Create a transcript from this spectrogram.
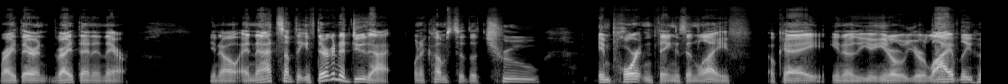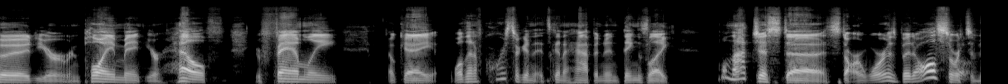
right there and right then and there. You know, and that's something if they're going to do that when it comes to the true important things in life, okay, you know, you, you know your livelihood, your employment, your health, your family, okay, well then of course they're gonna it's gonna happen in things like well not just uh, Star Wars but all sorts of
